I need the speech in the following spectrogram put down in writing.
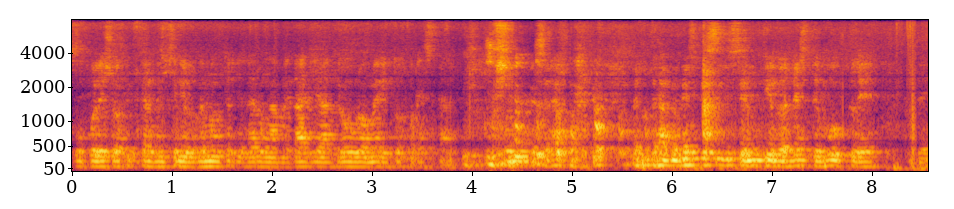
o Colexio Oficial de Ingenieros de Monte lle deron a medalla de ouro ao mérito forestal. que será para, neste sentido, neste bucle de,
